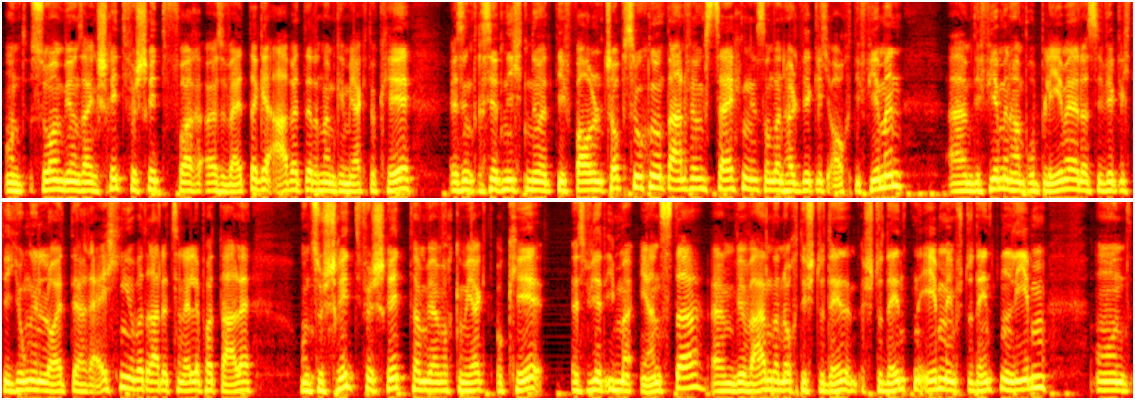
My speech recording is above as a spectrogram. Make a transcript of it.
und so haben wir uns eigentlich Schritt für Schritt vor, also weitergearbeitet und haben gemerkt, okay, es interessiert nicht nur die faulen Jobsuchen unter Anführungszeichen, sondern halt wirklich auch die Firmen. Ähm, die Firmen haben Probleme, dass sie wirklich die jungen Leute erreichen über traditionelle Portale. Und so Schritt für Schritt haben wir einfach gemerkt, okay, es wird immer ernster. Ähm, wir waren dann noch die Studen Studenten eben im Studentenleben. Und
